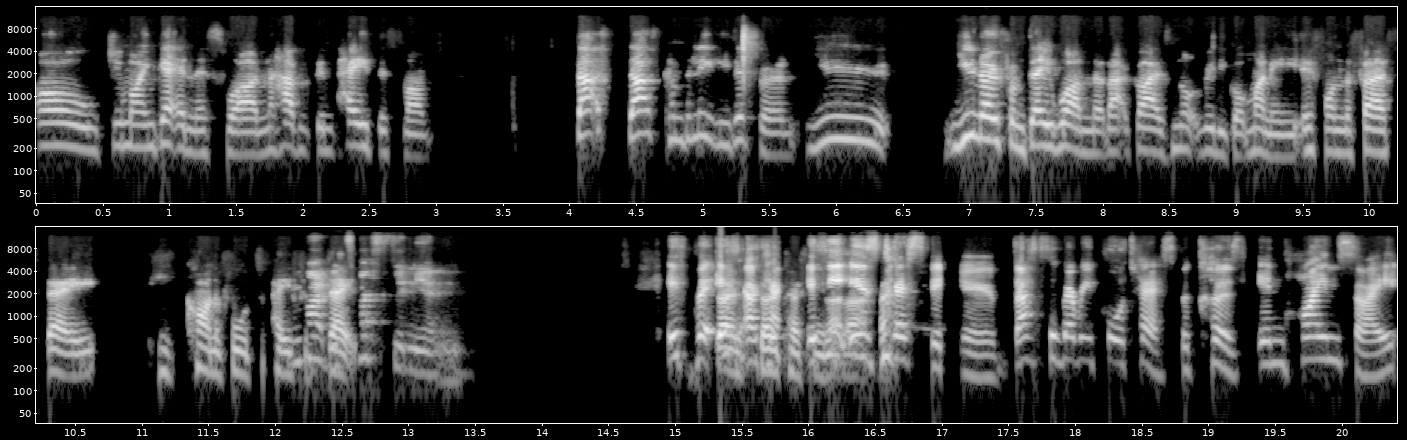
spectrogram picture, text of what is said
"Oh, do you mind getting this one? I haven't been paid this month." That's that's completely different. You you know from day one that that guy's not really got money. If on the first date he can't afford to pay He for might the be date, testing you. If but Don't- if, don't okay, test me if like he is testing you, that's a very poor test because in hindsight,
